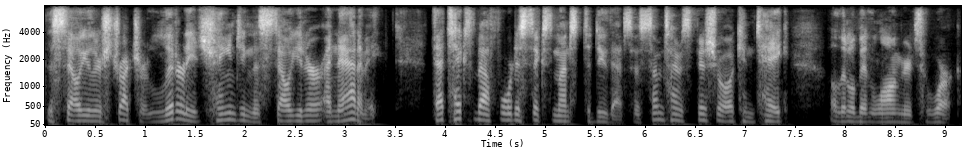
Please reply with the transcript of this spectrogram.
the cellular structure, literally changing the cellular anatomy. That takes about four to six months to do that. So sometimes fish oil can take a little bit longer to work.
